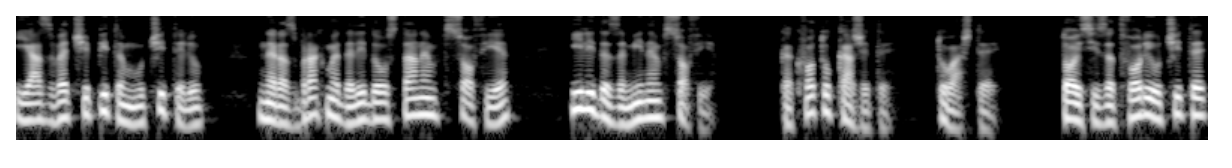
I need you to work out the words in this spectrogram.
и аз вече питам учителю, не разбрахме дали да останем в София или да заминем в София. Каквото кажете, това ще е. Той си затвори очите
